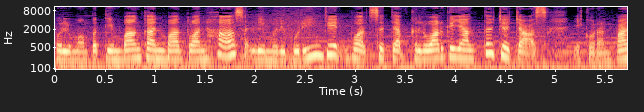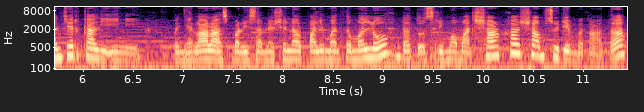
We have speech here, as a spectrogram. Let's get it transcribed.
perlu mempertimbangkan bantuan khas RM5,000 buat setiap keluarga yang terjejas. Ekoran banjir kali ini Penyelaras Barisan Nasional Parlimen Temeloh, Datuk Seri Muhammad Syarka Syamsuddin berkata,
